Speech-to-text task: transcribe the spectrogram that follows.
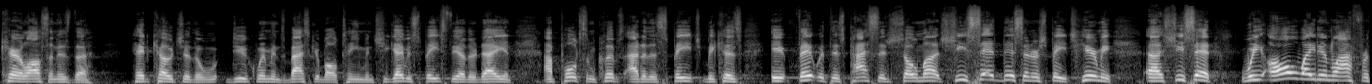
Kara Lawson is the head coach of the Duke women's basketball team, and she gave a speech the other day, and I pulled some clips out of the speech because it fit with this passage so much. She said this in her speech. Hear me. Uh, she said, "We all wait in life for."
